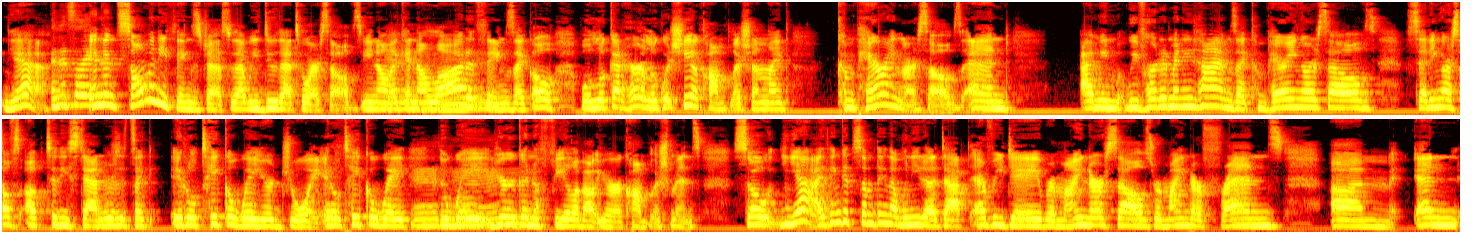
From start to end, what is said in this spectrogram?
yeah and it's like and in so many things Jess that we do that to ourselves you know like mm-hmm. in a lot of mm-hmm. things like oh well look at her look what she accomplished and like comparing ourselves and I mean, we've heard it many times like comparing ourselves, setting ourselves up to these standards. It's like it'll take away your joy. It'll take away mm-hmm. the way mm-hmm. you're going to feel about your accomplishments. So, yeah, I think it's something that we need to adapt every day, remind ourselves, remind our friends, um, and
